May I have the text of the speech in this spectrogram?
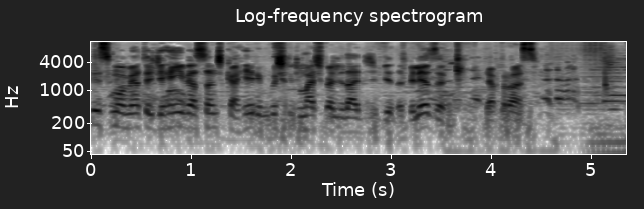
nesse momento de reinvenção de carreira em busca de mais qualidade de vida, beleza? Até a próxima!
